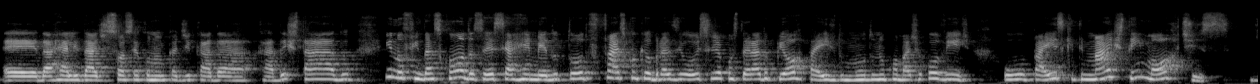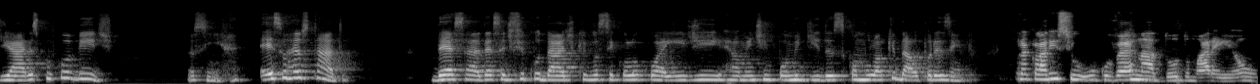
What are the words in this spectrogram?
é, da realidade socioeconômica de cada, cada estado. E no fim das contas, esse arremedo todo faz com que o Brasil hoje seja considerado o pior país do mundo no combate ao Covid. O país que mais tem mortes diárias por Covid. Assim, esse é o resultado dessa, dessa dificuldade que você colocou aí de realmente impor medidas como o lockdown, por exemplo. Doutora Clarice, o governador do Maranhão,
